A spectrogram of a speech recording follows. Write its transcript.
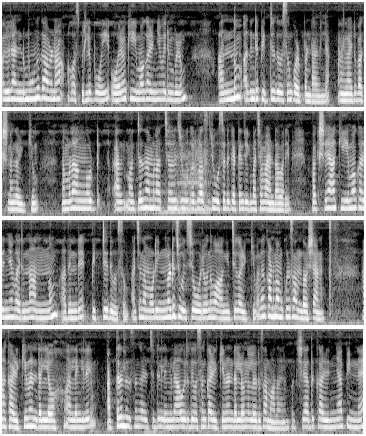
ഒരു രണ്ട് മൂന്ന് തവണ ഹോസ്പിറ്റലിൽ പോയി. ഓരോ കീമോ കഴിഞ്ഞ് വരുമ്പോഴും അന്നും അതിന്റെ പിറ്റേ ദിവസം കുഴപ്പമുണ്ടാവില്ല. നന്നായിട്ട് ഭക്ഷണം കഴിക്കും. നമ്മൾ അങ്ങോട്ട് മറ്റേത് നമ്മൾ അച്ഛൻ ഒരു ജ്യൂ ഒരു ഗ്ലാസ് ജ്യൂസ് എടുക്കട്ടെ എന്ന് ചോദിക്കുമ്പോൾ അച്ഛൻ വേണ്ട പറയും. പക്ഷേ ആ കീമോ കഴിഞ്ഞ് വരുന്ന അന്നും അതിന്റെ പിറ്റേ ദിവസം അച്ഛൻ നമ്മളോട് ഇങ്ങോട്ട് ചോദിച്ച് ഓരോന്ന് വാങ്ങിച്ച് കഴിക്കും. അത് കാണുമ്പോൾ നമുക്കൊരു സന്തോഷമാണ് ആ കഴിക്കുന്നുണ്ടല്ലോ. അല്ലെങ്കിൽ അത്രയും ദിവസം കഴിച്ചിട്ടില്ലെങ്കിൽ ആ ഒരു ദിവസം കഴിക്കുന്നുണ്ടല്ലോ എന്നുള്ളൊരു സമാധാനം. പക്ഷേ അത് കഴിഞ്ഞാൽ പിന്നെ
